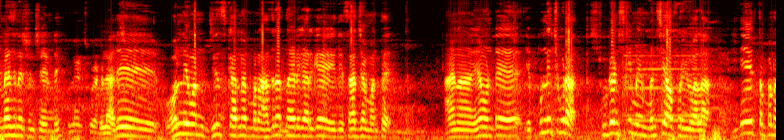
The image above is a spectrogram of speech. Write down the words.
ఇమాజినేషన్ చేయండి. అది ఓన్లీ వన్ జీన్స్ కార్నర్ మన హజరత్ నాయుడు గారికే ఇది సాధ్యం అంతే. ఆయన ఏమంటే ఎప్పటి నుంచి కూడా స్టూడెంట్స్కి మేము మంచి ఆఫర్ ఇవ్వాలా? ఇదే తప్పన.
